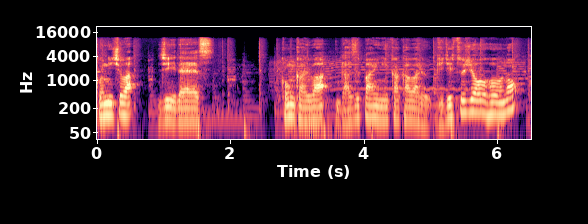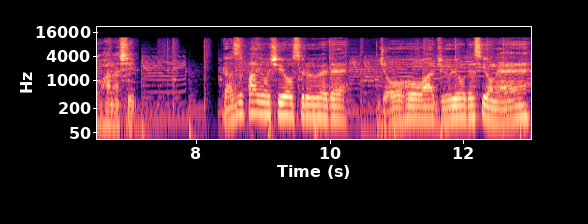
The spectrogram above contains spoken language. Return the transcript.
こんにちは G です。今回はラズパイに関わる技術情報のお話。ラズパイを使用する上で情報は重要ですよね。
